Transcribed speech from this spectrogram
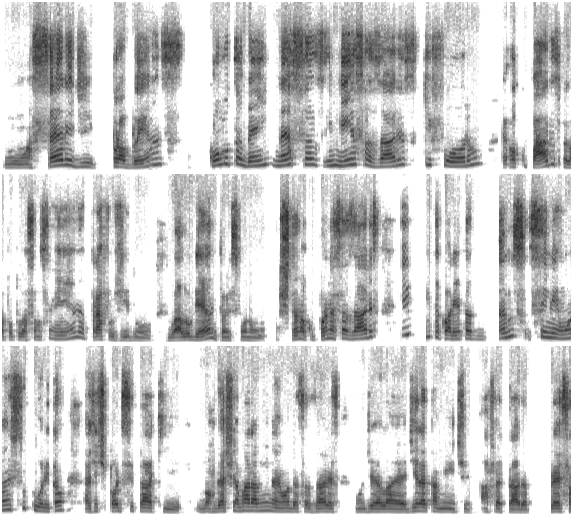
uma série de problemas, como também nessas imensas áreas que foram é, ocupadas pela população sem renda para fugir do, do, aluguel, então eles foram estando ocupando essas áreas e 30, 40 anos sem nenhuma estrutura. Então a gente pode citar aqui o Nordeste de Amaralina é uma dessas áreas onde ela é diretamente afetada por esse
